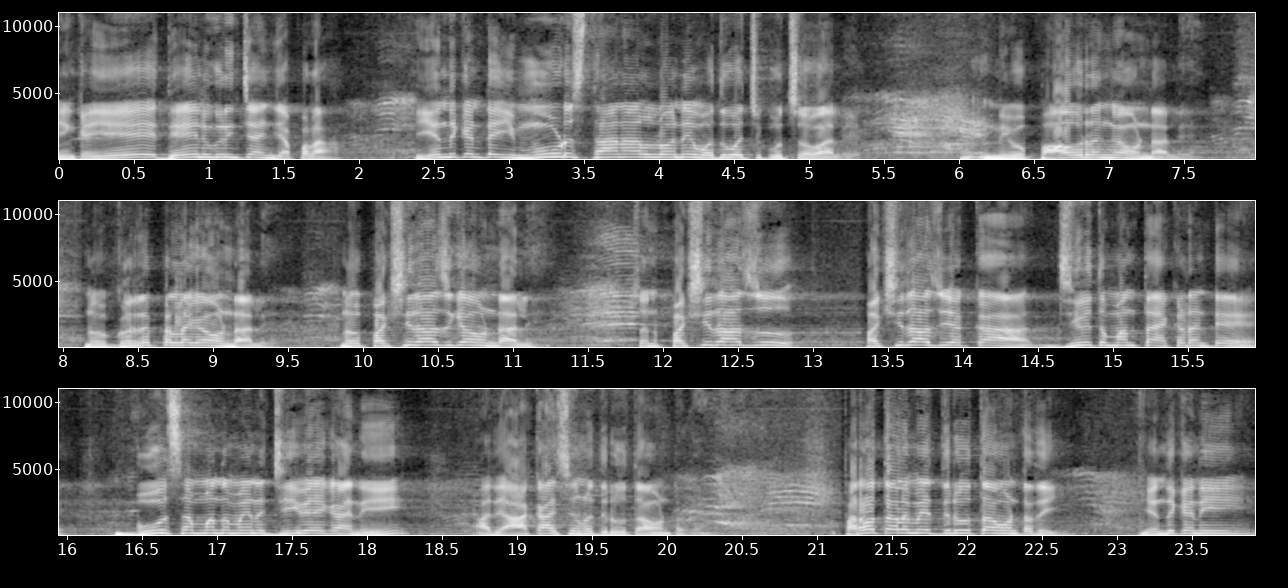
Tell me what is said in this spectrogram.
ఇంకా ఏ దేని గురించి ఆయన చెప్పలా? ఎందుకంటే ఈ మూడు స్థానాల్లోనే వధువు వచ్చి కూర్చోవాలి. నీవు పావురంగా ఉండాలి. నువ్వు గొర్రెపిల్లగా ఉండాలి. నువ్వు పక్షిరాజుగా ఉండాలి. సో పక్షిరాజు పక్షిరాజు యొక్క జీవితం అంతా ఎక్కడంటే భూ సంబంధమైన జీవే కానీ అది ఆకాశంలో తిరుగుతూ ఉంటుంది. పర్వతాల మీద తిరుగుతూ ఉంటుంది. ఎందుకని?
